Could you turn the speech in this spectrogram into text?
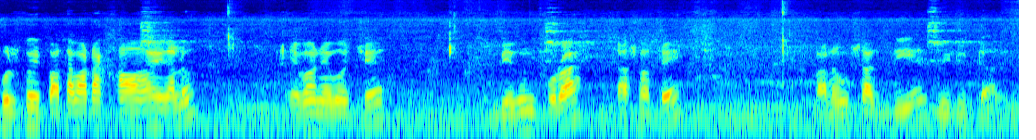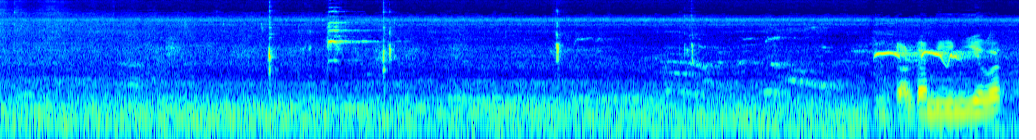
ফুলকপি পাতা বাটা খাওয়া হয়ে গেল। এবং এবছর বেগুন পোড়া, তার সাথে পালং শাক দিয়ে বিউলির ডাল। ডালটা নিয়ে নিয়ে এবার।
